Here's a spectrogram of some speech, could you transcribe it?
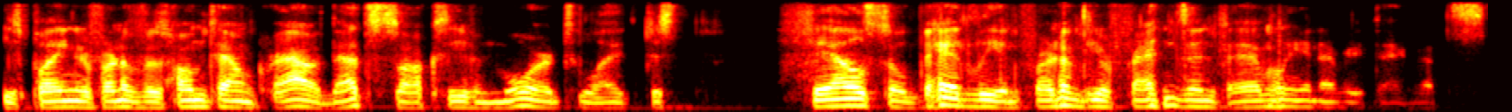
He's playing in front of his hometown crowd. That sucks even more to like just fail so badly in front of your friends and family and everything. That's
